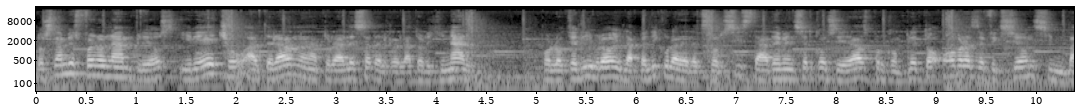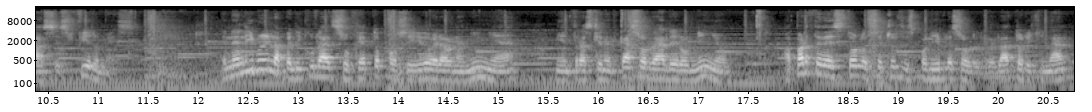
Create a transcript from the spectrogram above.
Los cambios fueron amplios y de hecho alteraron la naturaleza del relato original, por lo que el libro y la película del exorcista deben ser considerados por completo obras de ficción sin bases firmes. En el libro y la película el sujeto poseído era una niña, mientras que en el caso real era un niño. Aparte de esto, los hechos disponibles sobre el relato original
